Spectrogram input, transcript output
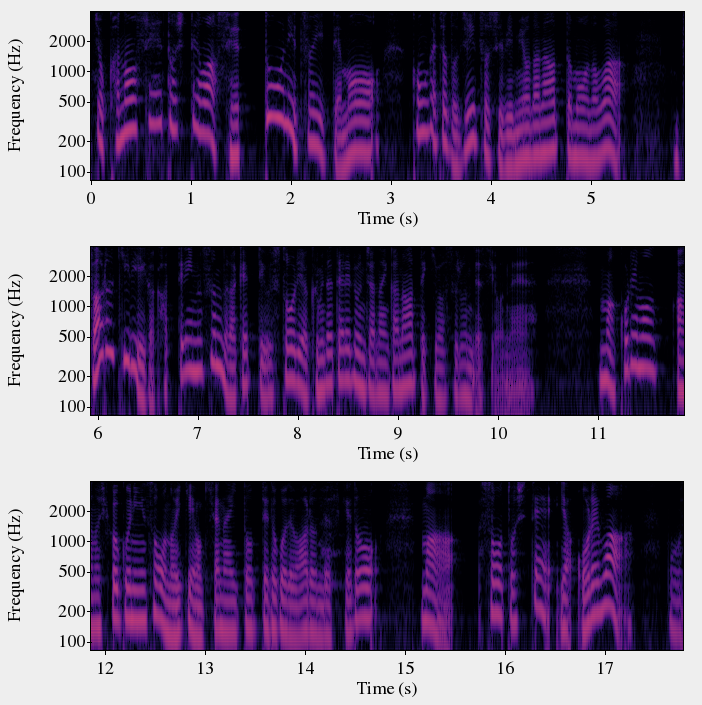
一応可能性としては窃盗についても、今回ちょっと事実として微妙だなと思うのは、バルキリーが勝手に盗んだだけっていうストーリーを組み立てれるんじゃないかなって気はするんですよね。まあこれもあの被告人層の意見を聞かないとってとこではあるんですけど、まあ層として、いや俺はもう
